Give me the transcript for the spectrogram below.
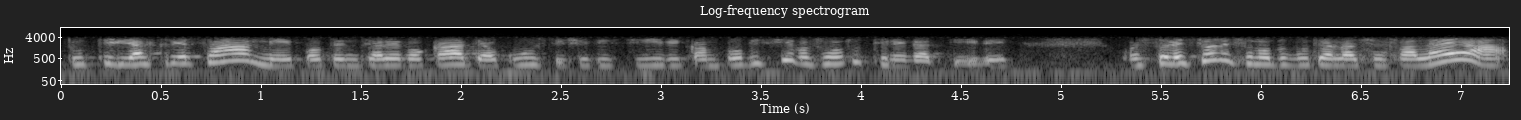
Tutti gli altri esami, potenziali evocati, acustici, visivi, campo visivo, sono tutti negativi. Queste lesioni sono dovute alla cefalea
